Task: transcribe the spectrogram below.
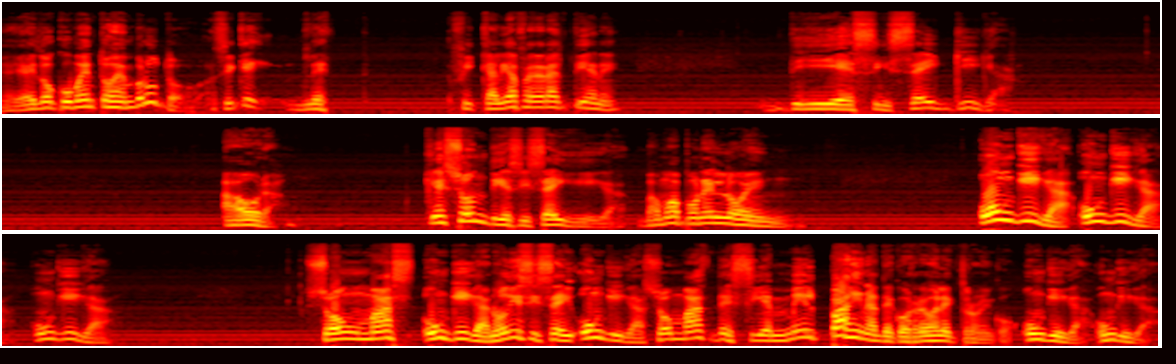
Y ahí hay documentos en bruto. Así que la Fiscalía Federal tiene 16 gigas. Ahora, ¿qué son 16 gigas? Vamos a ponerlo en un giga, un giga, un giga. Son más, un giga, no 16, un giga. Son más de 100 mil páginas de correo electrónico. Un giga, un giga.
